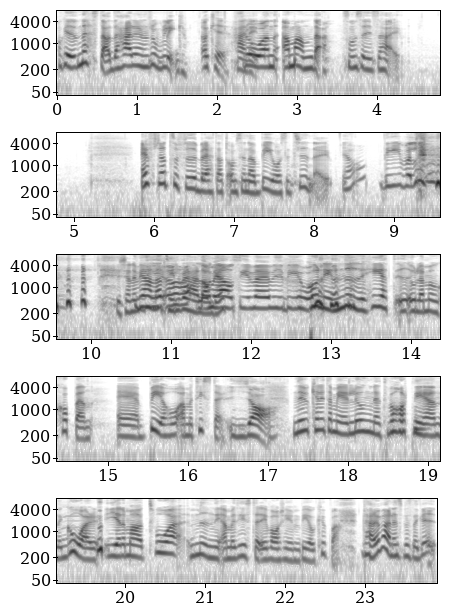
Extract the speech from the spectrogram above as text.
Okej nästa, det här är en rolig. Okej, härligt. Från Amanda som säger så här. Efter att Sofie berättat om sina bh-citriner, ja det är väl... Det känner vi alla till vid det här ja, De är laget. alltid med i bh. Hörni, nyhet i Ulla Munch-shoppen. Eh, bh-ametister. Ja. Nu kan ni ta med er lugnet vart ni än går genom att ha två mini-ametister i varsin bh-kupa. Det här är världens bästa grej.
